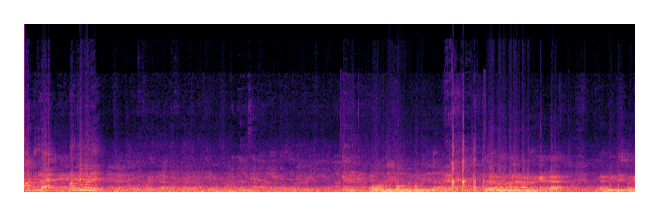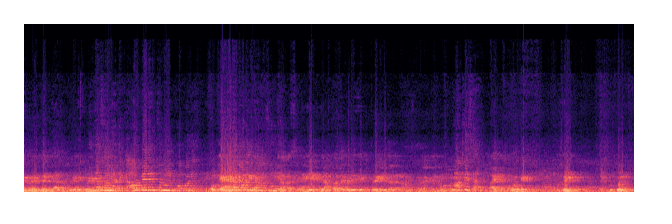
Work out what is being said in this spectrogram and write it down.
ಹಾಕಿದ್ರೆ ಭರ್ತಿ ಮಾಡಿ ಎಲ್ಲರೂ ಅನುಮಾನ ಮಾಡೋದು ಕಷ್ಟ. ಈಗ do bem, mas bem.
